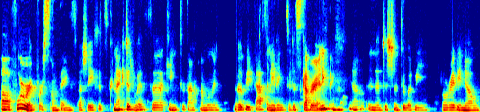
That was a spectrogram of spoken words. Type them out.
uh, forward for something, especially if it's connected with uh, King Tutankhamun. It would be fascinating to discover anything you know, in addition to what we already know.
